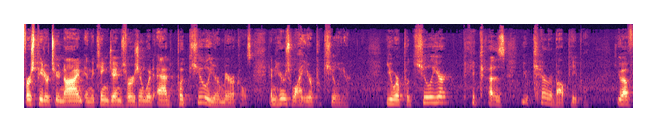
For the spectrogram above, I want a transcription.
1 Peter 2 9 in the King James Version would add peculiar miracles. And here's why you're peculiar you are peculiar because you care about people, you have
